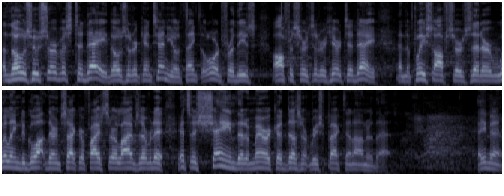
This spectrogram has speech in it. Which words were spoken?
those who serve us today, those that are continual. Thank the Lord for these officers that are here today and the police officers that are willing to go out there and sacrifice their lives every day. It's a shame that America doesn't respect and honor that. Amen.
